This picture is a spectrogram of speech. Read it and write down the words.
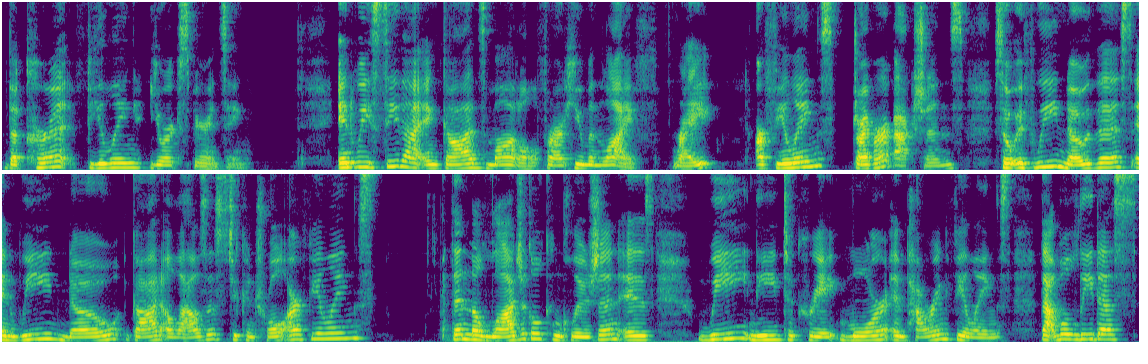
the current feeling you're experiencing. And we see that in God's model for our human life, right? Our feelings drive our actions. So if we know this and we know God allows us to control our feelings, then the logical conclusion is we need to create more empowering feelings that will lead us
